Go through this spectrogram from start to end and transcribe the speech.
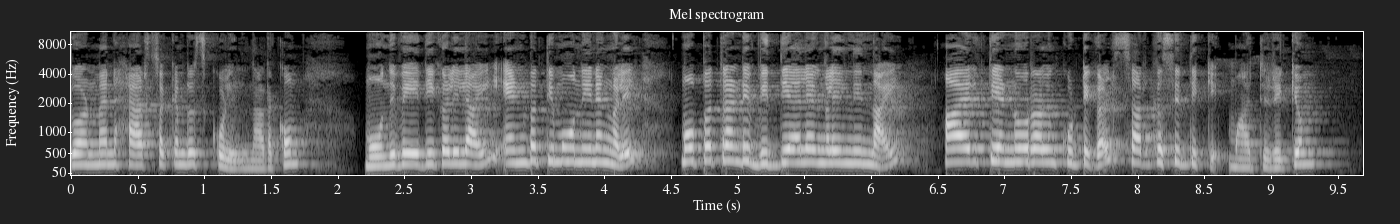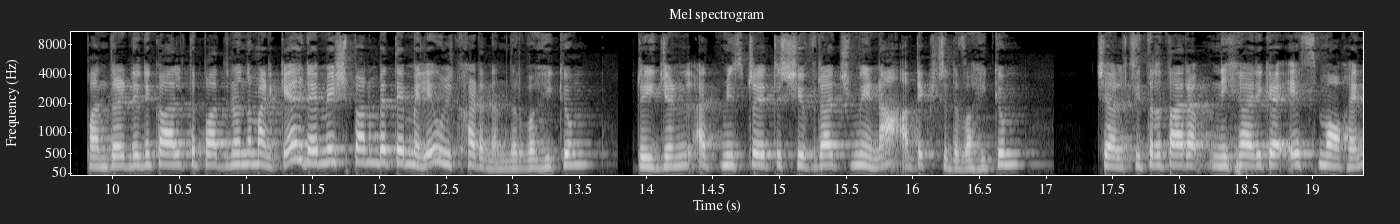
government higher secondary സ്കൂളിൽ നടക്കും. മൂന്ന് വേദികളിലായി എൺപത്തിമൂന്ന് ഇനങ്ങളിൽ മുപ്പത്തിരണ്ട് വിദ്യാലയങ്ങളിൽ നിന്നായി ആയിരത്തി എണ്ണൂറോളം കുട്ടികൾ സർഗസിദ്ധിക്ക് മാറ്റുരയ്ക്കും. പന്ത്രണ്ടിന് കാലത്ത് പതിനൊന്ന് മണിക്ക് Ramesh Parambath M L A ഉദ്ഘാടനം നിർവഹിക്കും. റീജിയണൽ അഡ്മിനിസ്ട്രേറ്റർ ശിവരാജ് മീണ അധ്യക്ഷത വഹിക്കും. ചലച്ചിത്ര താരം നിഹാരിക എസ് മോഹൻ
